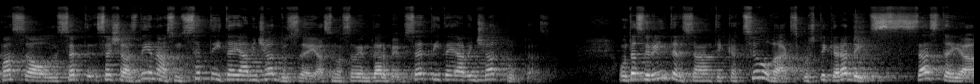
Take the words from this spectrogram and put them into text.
pasauli sept, sešās dienās, un septītajā viņš atdusējās no saviem darbiem, septītajā viņš atpūtās. Un tas ir interesanti, ka cilvēks, kurš tika radīts sestajā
